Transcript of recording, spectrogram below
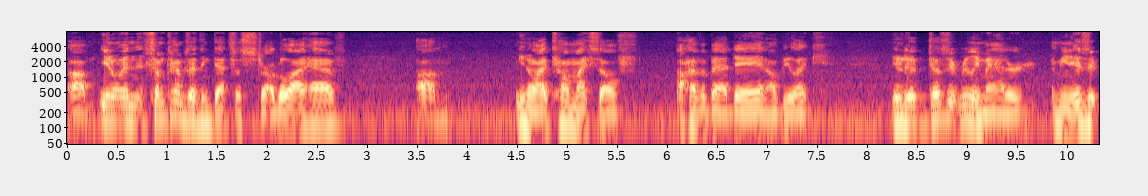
Um, you know, and sometimes I think that's a struggle I have. Um, you know, I tell myself I'll have a bad day and I'll be like, you know, does it really matter? I mean, is it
